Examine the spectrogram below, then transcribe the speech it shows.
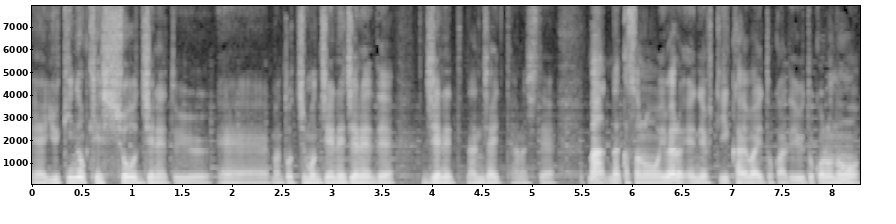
えー、雪の結晶ジェネという、えーまあ、どっちもジェネジェネでジェネってなんじゃいって話でまあなんかそのいわゆる NFT 界隈とかでいうところの、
